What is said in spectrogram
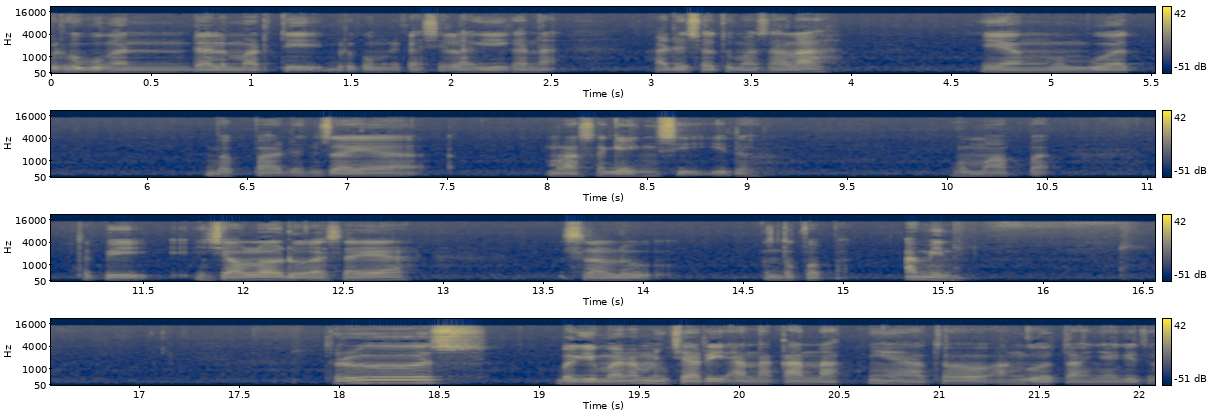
berhubungan dalam arti berkomunikasi lagi karena ada suatu masalah yang membuat bapak dan saya merasa gengsi gitu. Mohon maaf pak. Tapi insya Allah doa saya selalu untuk bapak. Amin. Terus bagaimana mencari anak-anaknya atau anggotanya gitu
